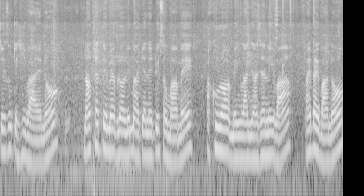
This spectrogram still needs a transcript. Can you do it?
ကျေးဇူးတင်ရှိပါတယ်နော်နောက်ထပ်တင်မဲ့ vlog လေးမှာပြန်လည်တွေ့ဆုံပါမယ်အခုတော့မင်္ဂလာညချမ်းလေးပါဘိုင်ဘိုင်ပါနော်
